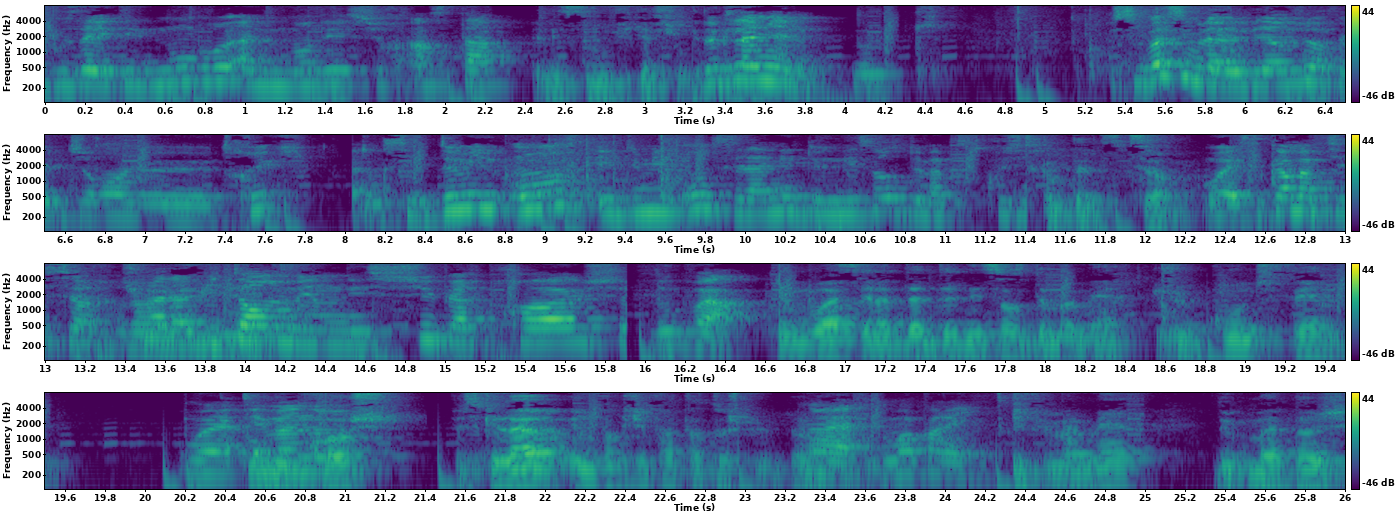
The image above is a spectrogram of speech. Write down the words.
vous avez été nombreux à nous demander sur Insta. Les significations. Donc la mienne, donc je sais pas si vous l'avez bien vu en fait durant le truc. Donc c'est 2011 et 2011 c'est l'année de naissance de ma petite cousine. Comme ta petite soeur. Ouais, c'est comme ma petite sœur. Genre elle a l'as vu 8 ans mais on est super proches. Donc voilà. Et moi, c'est la date de naissance de ma mère. Je compte faire Ouais, et mes maintenant. proches. Parce que là, une fois que j'ai fait un tatouage, je peux plus. Ouais, moi pareil. J'ai fait ma mère. Donc maintenant, je,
